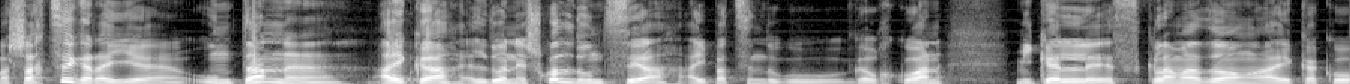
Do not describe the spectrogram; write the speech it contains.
Ba, sartze garai uh, untan, uh, aika, helduen eskualduntzea aipatzen dugu gaurkoan. Mikel Esklamadon, aekako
